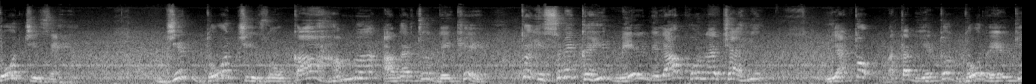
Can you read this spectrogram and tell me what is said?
दो चीज़ें हैं। जिन दो चीज़ों का हम अगर जो देखें तो इसमें कहीं मेल मिलाप होना चाहिए। या तो मतलब ये तो दो रेल की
